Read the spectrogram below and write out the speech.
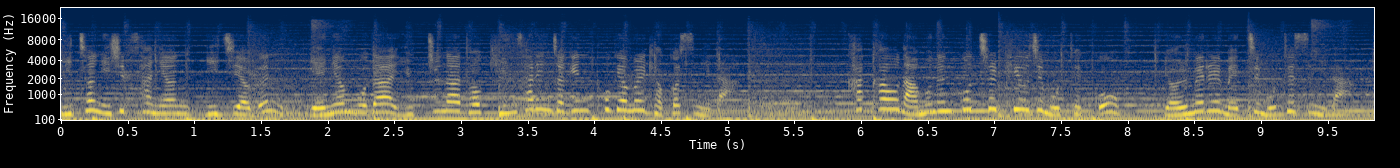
2024년 이 지역은 예년보다 6주나 더 긴 살인적인 폭염을 겪었습니다. 카카오 나무는 꽃을 피우지 못했고 열매를 맺지 못했습니다.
